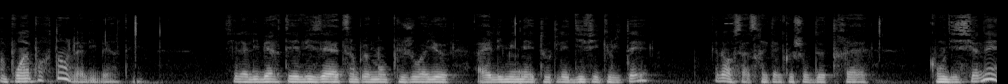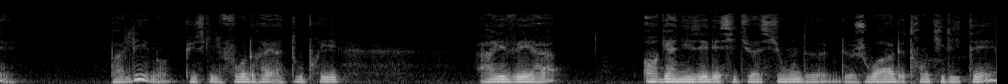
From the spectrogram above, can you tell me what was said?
un point important de la liberté. Si la liberté visait à être simplement plus joyeux, à éliminer toutes les difficultés, alors ça serait quelque chose de très conditionné libre, puisqu'il faudrait à tout prix arriver à organiser des situations de, joie, de tranquillité,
